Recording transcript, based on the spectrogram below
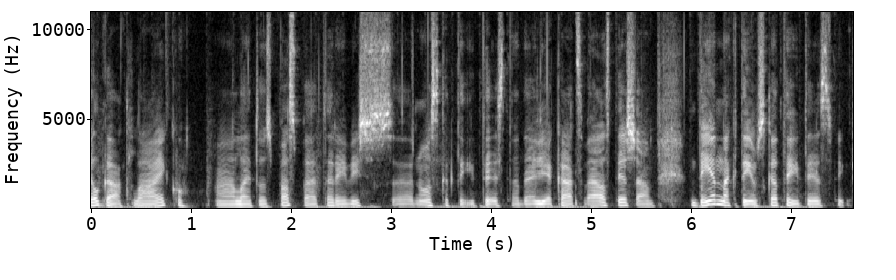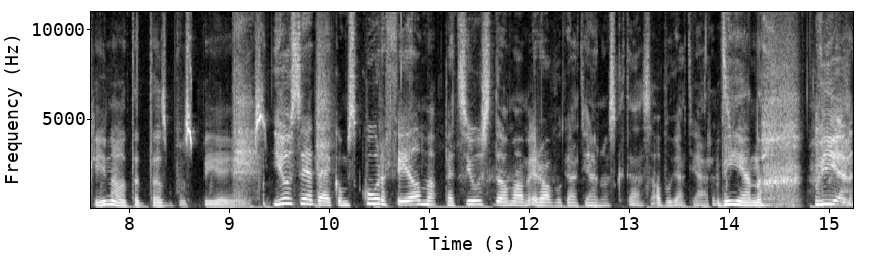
ilgāku laiku lai tos paspētu arī visus noskatīties. Tādēļ, ja kāds vēlas tiešām diennaktīm skatīties kino, tad tas būs pieejams. Jūsu ieteikums, kura filma pēc jūsu domām ir obligāti jānoskatās, obligāti jāredz? Viena Viena.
